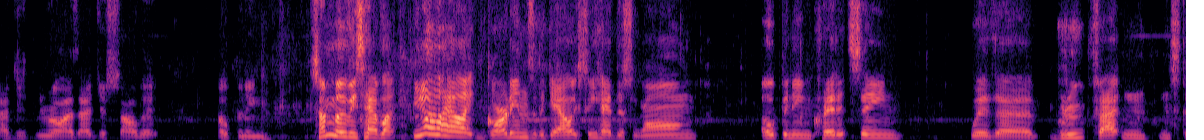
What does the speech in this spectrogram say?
I didn't realize I just saw that opening. Some movies have like you know how like Guardians of the Galaxy had this long opening credit scene with uh, Groot fighting, inst-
